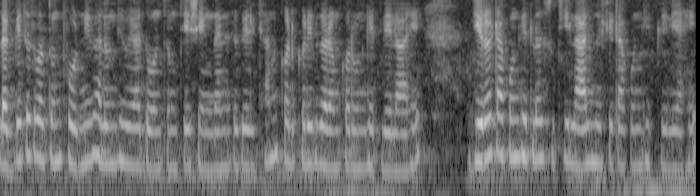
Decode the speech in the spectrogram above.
लगेचच वरतून फोडणी घालून घेऊया. दोन चमचे शेंगदाण्याचं तेल छान कडकडीत गरम करून घेतलेलं आहे. जिरं टाकून घेतलं सुकी लाल मिरची टाकून घेतलेली आहे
